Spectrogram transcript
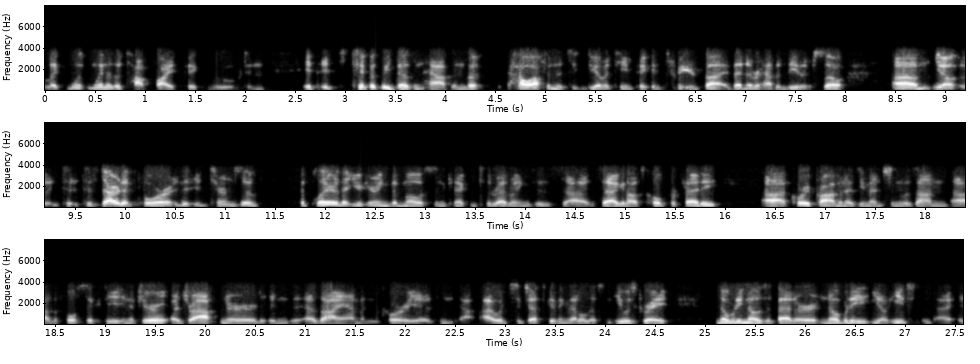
Like when, is a top five pick moved? And it, it typically doesn't happen. But how often do you have a team picking three and five? That never happens either. So, um, you know, to, to start at four, in terms of the player that you're hearing the most and connected to the Red Wings is uh, Saginaw's Cole Perfetti. Uh, Corey Pronman, as you mentioned, was on uh, the full 60. And if you're a draft nerd, in, as I am and Corey is, and I would suggest giving that a listen. He was great. Nobody knows it better. Nobody, you know, he's uh,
